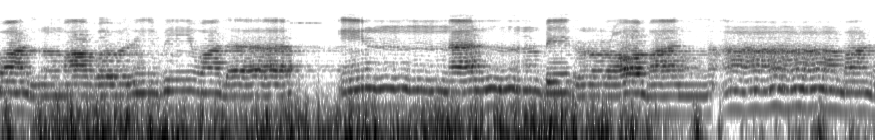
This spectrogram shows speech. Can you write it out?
والمغرب ولكن البر من آمن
